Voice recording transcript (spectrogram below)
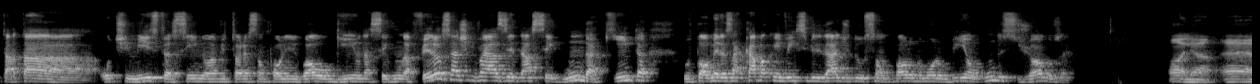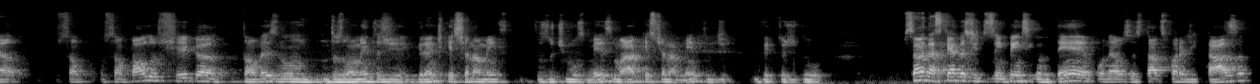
tá, tá otimista assim numa vitória São Paulino igual o Guinho na segunda-feira ou você acha que vai azedar segunda, quinta? O Palmeiras acaba com a invencibilidade do São Paulo no Morumbi em algum desses jogos, Zé? Olha, é, o São Paulo chega, talvez, num dos momentos de grande questionamento dos últimos meses, maior questionamento de em virtude do são das quedas de desempenho em segundo tempo, né, os resultados fora de casa,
